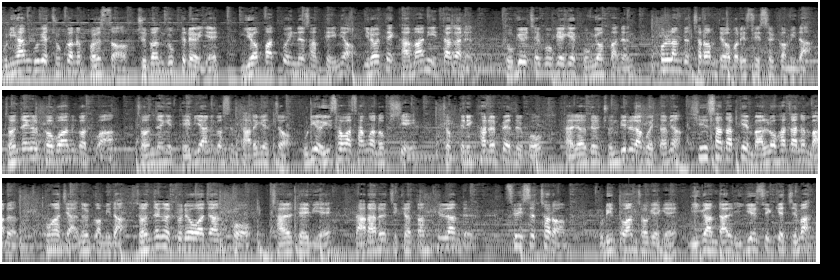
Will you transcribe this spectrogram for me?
우리 한국의 주권은 벌써 주변국들에 의해 위협받고 있는 상태이며 이럴 때 가만히 있다 가는 독일 제국에게 공격받은 폴란드처럼 되어버릴 수 있을 겁니다. 전쟁을 거부하는 것과 전쟁에 대비하는 것은 다르겠죠. 우리의 의사와 상관없이 적들이 칼을 빼들고 달려들 준비를 하고 있다면 신사답게 말로 하자는 말은 통하지 않을 겁니다. 전쟁을 두려워하지 않고 잘 대비해 나라를 지켰던 핀란드, 스위스처럼 우리 또한 적에게 네가 날 이길 수 있겠지만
